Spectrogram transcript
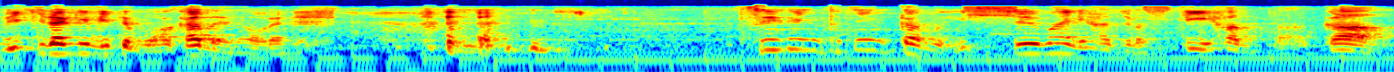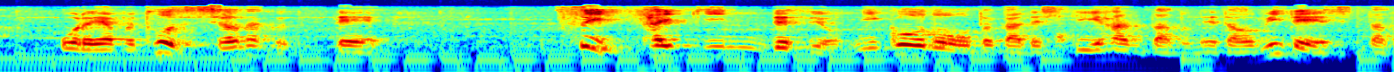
ウィキだけ見ても分かんないな俺 ついでに都人間の1週前に始まったシティハンターが俺やっぱり当時知らなくってつい最近ですよニコ動とかでシティハンターのネタを見て知ったの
